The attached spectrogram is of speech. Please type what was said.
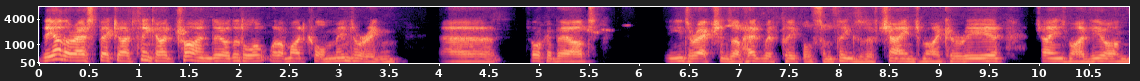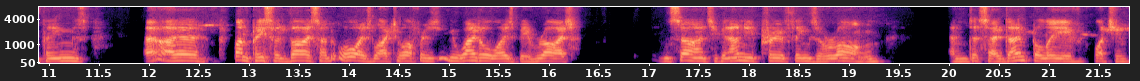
the other aspect, I think I'd try and do a little what I might call mentoring, uh, talk about the interactions I've had with people, some things that have changed my career, changed my view on things. Uh, uh one piece of advice I'd always like to offer is you won't always be right. In science, you can only prove things are wrong and so don't believe what you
